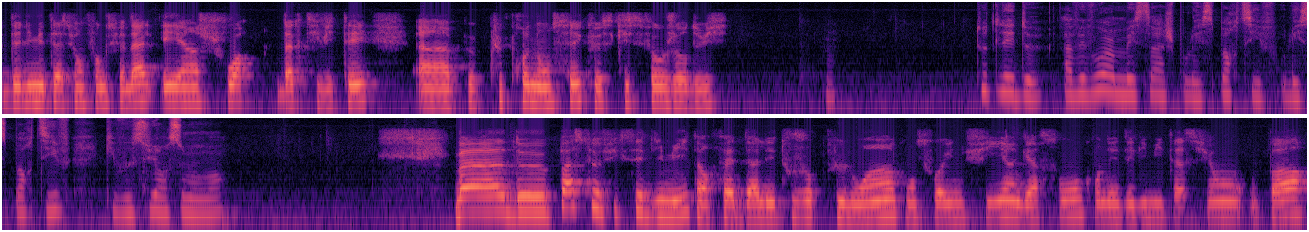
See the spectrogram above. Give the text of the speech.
des limitations fonctionnelles aient un choix d'activité un peu plus prononcé que ce qui se fait aujourd'hui. Toutes les deux, avez-vous un message pour les sportifs ou les sportives qui vous suivent en ce moment? Bah, de pas se fixer de limites, en fait, d'aller toujours plus loin, qu'on soit une fille, un garçon, qu'on ait des limitations ou pas,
